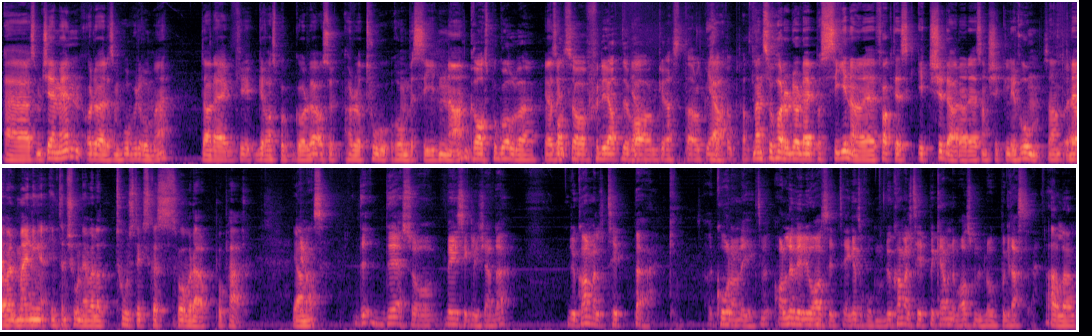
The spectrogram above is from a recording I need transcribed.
Eh, som kommer inn, og da er det som hovedrommet. Der det er gress på gulvet, og så har du da to rom ved siden av. Gress på gulvet. Ja, så- altså fordi at det var gress der dere Ja, satte opp telt. Men så har du da de på siden av det er faktisk ikke der, der det er sånn skikkelig rom. sant? Og det er vel meningen, intensjonen er vel at to stykker skal sove der på per. Jonas? Det, det som basically skjedde Du kan vel tippe hvordan det gikk. Alle vil jo ha sitt eget rom. Du kan vel tippe hvem det var som lå på gresset. Erlend,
